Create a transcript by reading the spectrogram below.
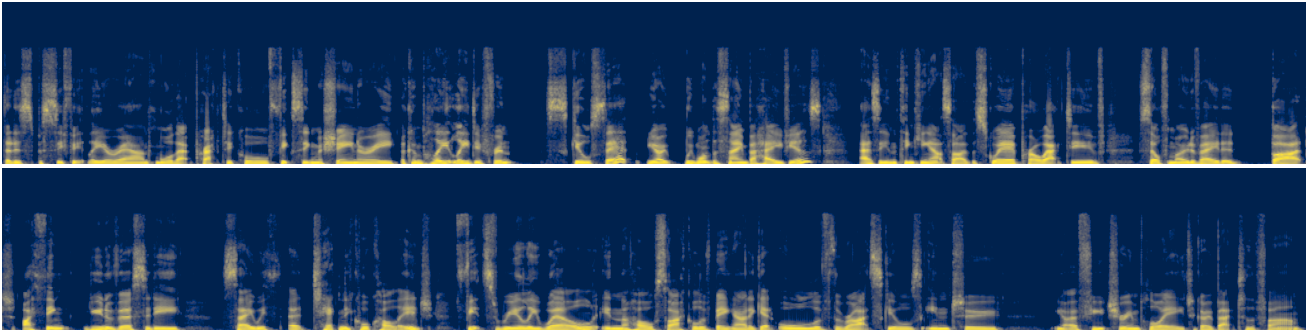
that is specifically around more that practical fixing machinery, a completely different skill set. You know, we want the same behaviours, as in thinking outside the square, proactive, self motivated. But I think university, say with a technical college, fits really well in the whole cycle of being able to get all of the right skills into you know, a future employee to go back to the farm.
